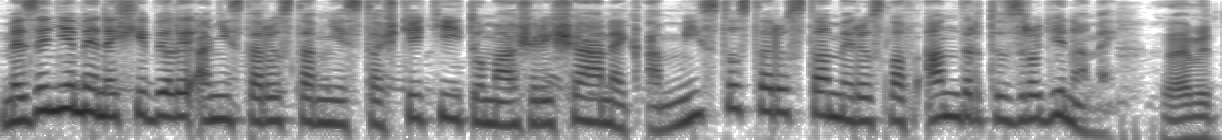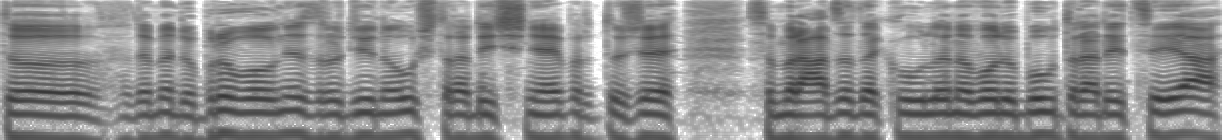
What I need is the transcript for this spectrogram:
Mezi nimi nechyběli ani starosta města Štětí Tomáš Ryšánek a místo starosta Miroslav Andrt s rodinami. Ne, my to jdeme dobrovolně s rodinou už tradičně, protože jsem rád za takovouhle novodobou tradici a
